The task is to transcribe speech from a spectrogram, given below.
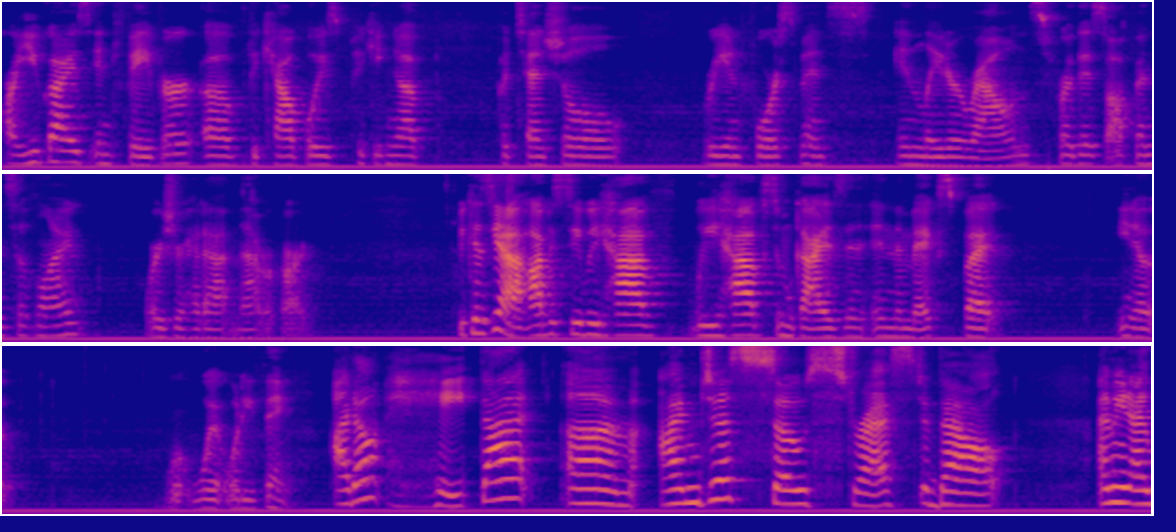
Are you guys in favor of the Cowboys picking up potential reinforcements in later rounds for this offensive line? Where's your head at in that regard? Because yeah, obviously we have we have some guys in, in the mix, but you know, what, what, what do you think? I don't hate that. Um, I'm just so stressed about. I mean, I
